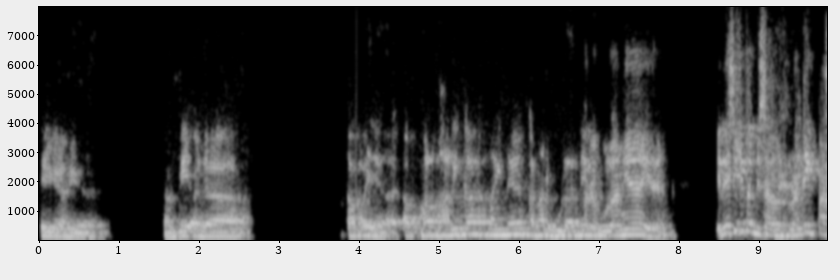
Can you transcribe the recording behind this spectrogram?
Iya iya. Nanti ada apa ya malam hari kah mainnya karena ada bulannya. Ada bulannya ya. Ini sih kita bisa nanti pas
